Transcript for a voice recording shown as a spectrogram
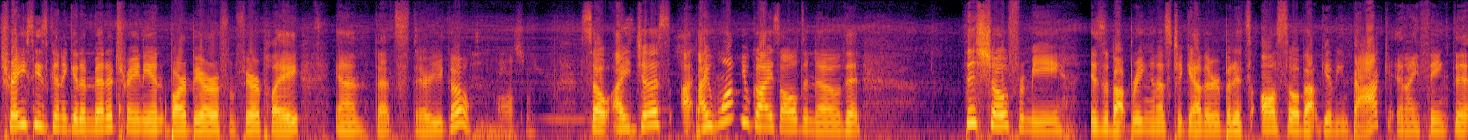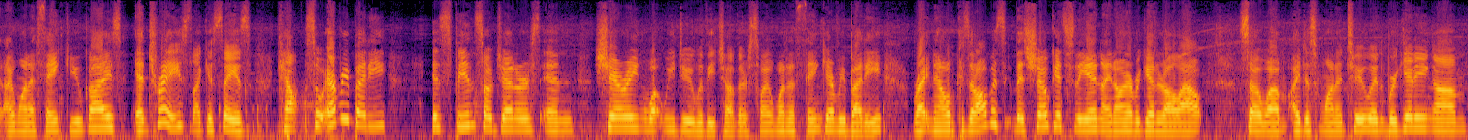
Tracy's going to get a Mediterranean Barbera from Fair Play, and that's there you go. Awesome. So I just I, I want you guys all to know that this show for me is about bringing us together, but it's also about giving back. And I think that I want to thank you guys and Trace, like I say, is count. So everybody is being so generous and sharing what we do with each other. So I want to thank everybody right now because it always the show gets to the end. I don't ever get it all out. So um, I just wanted to, and we're getting um,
